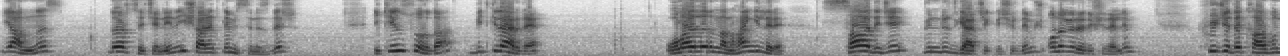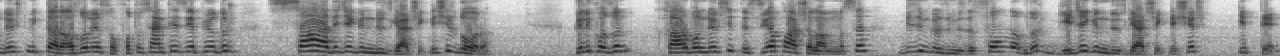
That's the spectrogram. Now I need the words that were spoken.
Yalnız 4 seçeneğini işaretlemişsinizdir. İkinci soruda bitkilerde olaylarından hangileri sadece gündüz gerçekleşir demiş. Ona göre düşünelim. Hücrede karbondioksit miktarı azalıyorsa fotosentez yapıyordur. Sadece gündüz gerçekleşir doğru. Glikozun karbondioksit ve suya parçalanması bizim gözümüzde solunumdur. Gece gündüz gerçekleşir. Gitti.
